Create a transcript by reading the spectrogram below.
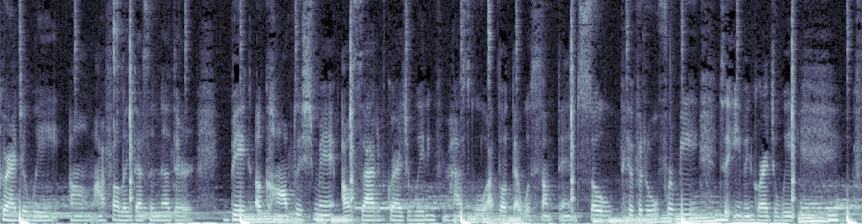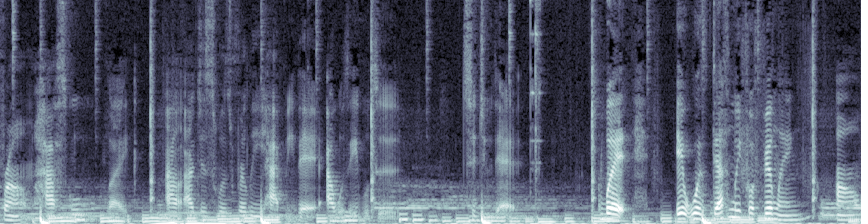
graduate. Um, I felt like that's another big accomplishment outside of graduating from high school. I thought that was something so pivotal for me to even graduate from high school. Like I, I just was really happy that I was able to to do that. But it was definitely fulfilling um,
